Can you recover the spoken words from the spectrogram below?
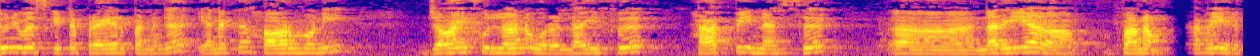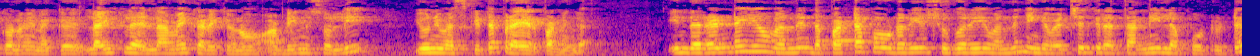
யூனிவர்ஸ் கிட்ட ப்ரேயர் பண்ணுங்க. எனக்கு ஹார்மோனி ஜாய்ஃபுல்லான ஒரு லைஃபு ஹாப்பினஸ்ஸு நிறைய பணம் எல்லாமே இருக்கணும் எனக்கு. லைஃப்ல எல்லாமே கிடைக்கணும் அப்படின்னு சொல்லி யூனிவர்ஸ் கிட்ட ப்ரேயர் பண்ணுங்க. இந்த ரெண்டையும் வந்து இந்த பட்டை பவுடரையும் சுகரையும் வந்து நீங்க வச்சிருக்கிற தண்ணியில போட்டுட்டு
